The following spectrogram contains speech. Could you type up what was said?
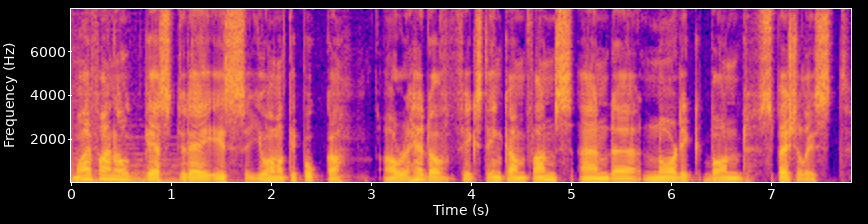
My final guest today is Juha-Matti Pukka, our head of fixed income funds and uh, Nordic bond specialist.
